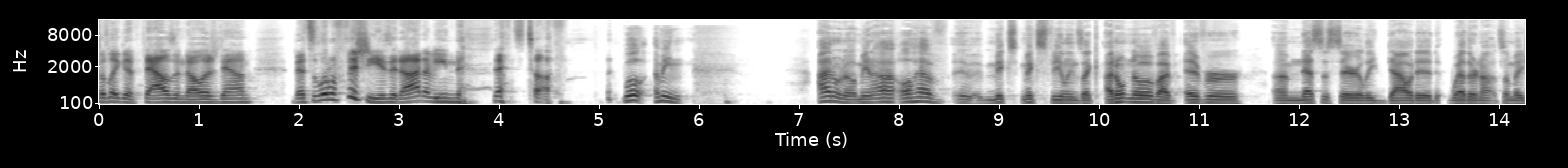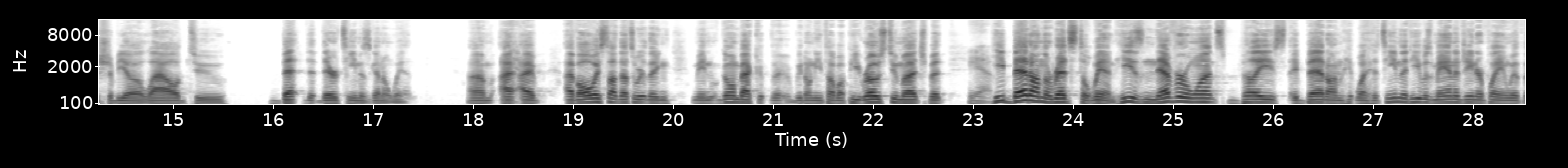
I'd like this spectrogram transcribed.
put like a thousand dollars down. That's a little fishy, is it not? I mean, that's tough. Well, I mean, I don't know. I mean, I, I'll have uh, mixed mixed feelings. Like, I don't know if I've ever um, necessarily doubted whether or not somebody should be allowed to bet that their team is going to win. Um, I, I I've always thought that's a weird thing. I mean, going back, uh, we don't need to talk about Pete Rose too much, but Yeah. he bet on the Reds to win. He has never once placed a bet on what his team that he was managing or playing with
